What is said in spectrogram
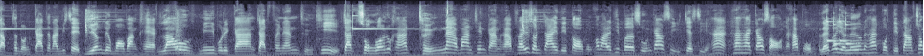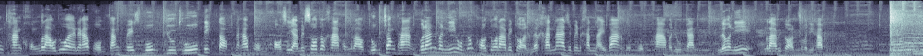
กับถนนกาญจนาพิเศษเยื้องเดอะมอลล์บางแคเรามีบริการจัดไฟแนนซ์ถึงที่จัดส่งรถลูกค้าถึงหน้าบ้านเช่นกันครับ ใครที่สนใจติดต่อผมเข้ามาได้ที่เบอร์ 0947455592 นะครับผม แล้วก็อย่าลืมนะฮะกดติดตามช่องทางของเราด้วยนะครับผมทั้ง Facebook YouTube TikTok นะครับผมของสยามเมโซตัวคาของของเราทุกช่องทาง เพราะฉะนั้นวันนี้ผมต้องขอตัวลาไปก่อน และคันหน้าจะเป็นคันไหนบ้างเดี๋ยวผมพามาดูกัน แล้ววันนี้ลาไปก่อนสวัสดีครับ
